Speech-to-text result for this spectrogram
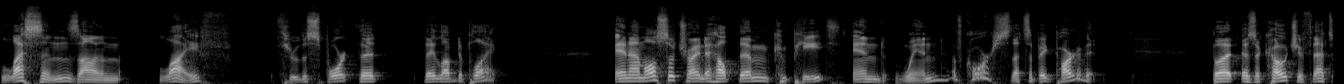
lessons on life through the sport that they love to play. And I'm also trying to help them compete and win. Of course, that's a big part of it. But as a coach, if that's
